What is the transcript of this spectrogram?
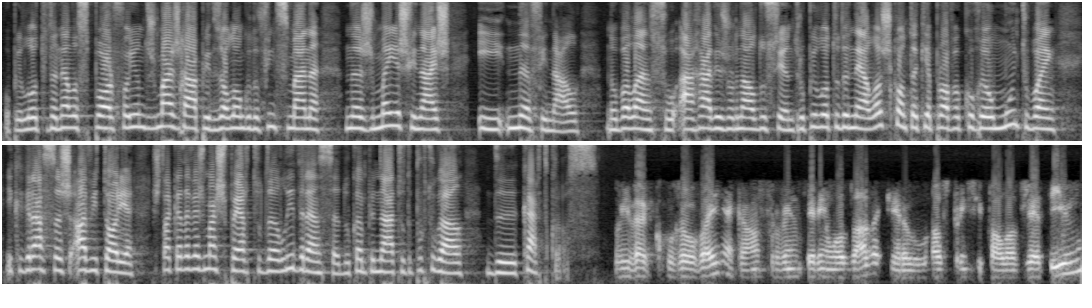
O piloto da Nela Sport foi um dos mais rápidos ao longo do fim de semana nas meias finais e na final. No balanço. À Rádio Jornal do Centro, o piloto de Nelas conta que a prova correu muito bem e que, graças à vitória, está cada vez mais perto da liderança do Campeonato de Portugal de kart cross corrida correu bem, acabamos por vencer em Lousada, que era o nosso principal objetivo.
